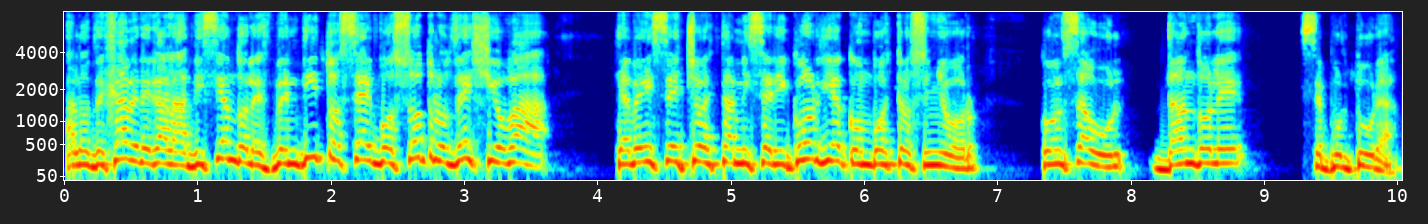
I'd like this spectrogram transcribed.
A los de Jabe de Galaad, diciéndoles, bendito seáis vosotros de Jehová, que habéis hecho esta misericordia con vuestro Señor, con Saúl, dándole sepultura.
